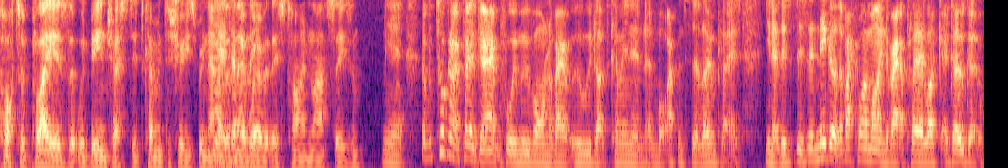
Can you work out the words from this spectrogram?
pot of players that would be interested coming to Shrewsbury now Yeah, than definitely. there were at this time last season. Yeah, Uh, but talking about players going out before we move on about who we'd like to come in and, and what happens to the loan players. You know, there's there's a niggle at the back of my mind about a player like Ogogo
